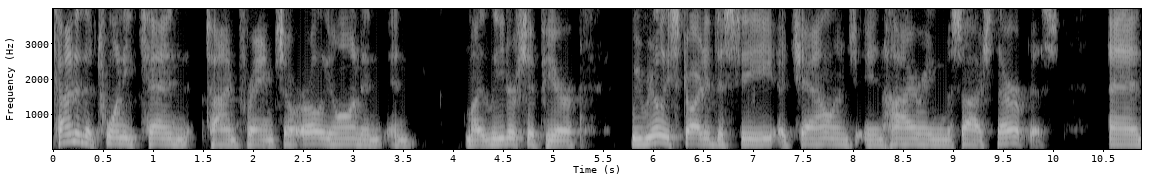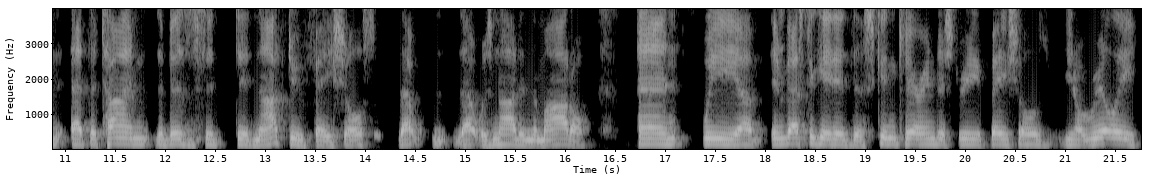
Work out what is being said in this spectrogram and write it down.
kind of the 2010 timeframe, so early on in, in my leadership here, we really started to see a challenge in hiring massage therapists. And at the time, the business did not do facials. That that was not in the model. And we uh, investigated the skincare industry, facials, you know, really,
